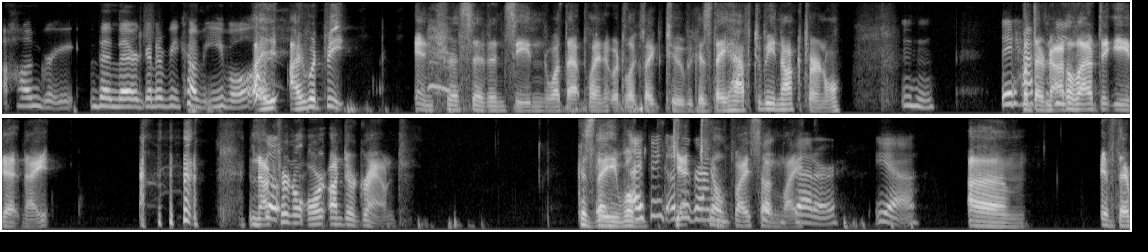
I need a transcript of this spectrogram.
hungry then they're gonna become evil I I would be interested in seeing what that planet would look like too, because they have to be nocturnal, hmm they'd have but they're not be, allowed to eat at night. nocturnal or underground, because they will I think get killed by sunlight. better. Yeah. Um if their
